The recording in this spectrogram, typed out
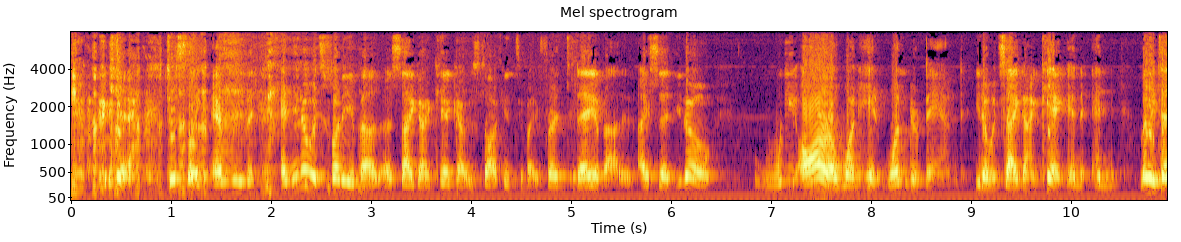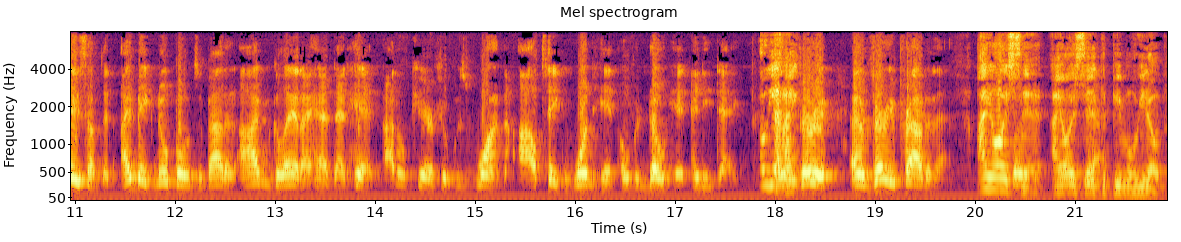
yeah, just like everything. And you know what's funny about a Saigon Kick? I was talking to my friend today about it. I said, you know, we are a one-hit wonder band, you know, with Saigon Kick. And and let me tell you something. I make no bones about it. I'm glad I had that hit. I don't care if it was one. I'll take one hit over no hit any day. Oh, yeah, and I'm I- very, and I'm very proud of that. I always say it. I always say Yeah. it to people who you know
